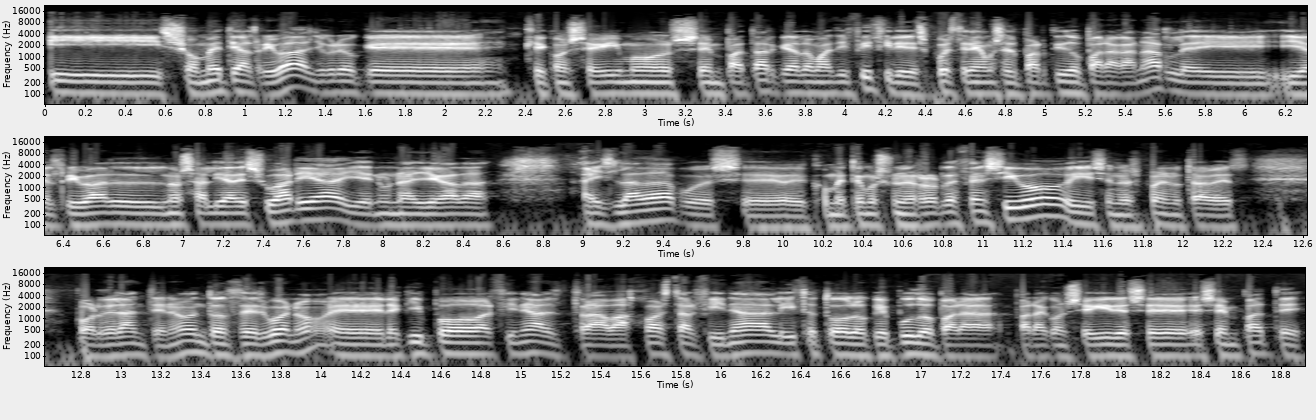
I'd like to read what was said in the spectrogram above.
y somete al rival. Yo creo que, que, conseguimos empatar, que era lo más difícil, y después teníamos el partido para ganarle y, el rival no salía de su área y en una llegada aislada pues eh, cometemos un error defensivo y se nos ponen otra vez por delante. ¿no? Entonces, bueno, eh, el equipo al final trabajó hasta el final, hizo todo lo que pudo para, para conseguir ese, ese, empate,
